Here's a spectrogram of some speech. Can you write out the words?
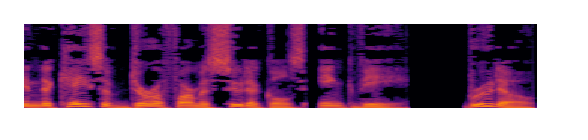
In the case of Dura Pharmaceuticals, Inc. v. Broudo,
